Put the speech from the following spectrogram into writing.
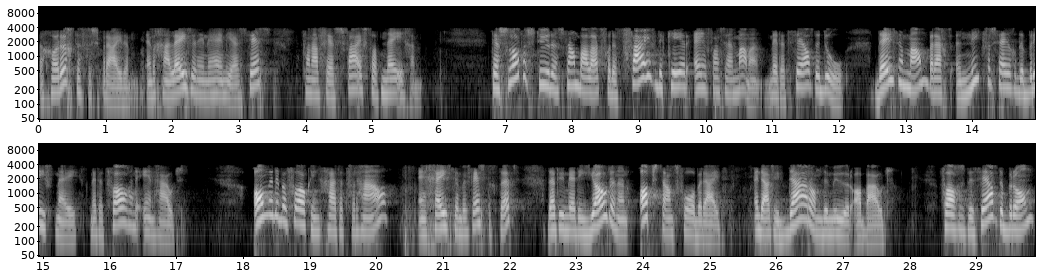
geruchten verspreiden. En we gaan lezen in Nehemia 6 vanaf vers 5 tot 9. Ten slotte stuurde Sambalat voor de vijfde keer een van zijn mannen met hetzelfde doel. Deze man bracht een niet verzegelde brief mee met het volgende inhoud. Onder de bevolking gaat het verhaal, en Geesten bevestigt het, dat u met de Joden een opstand voorbereidt en dat u daarom de muur opbouwt. Volgens dezelfde bron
